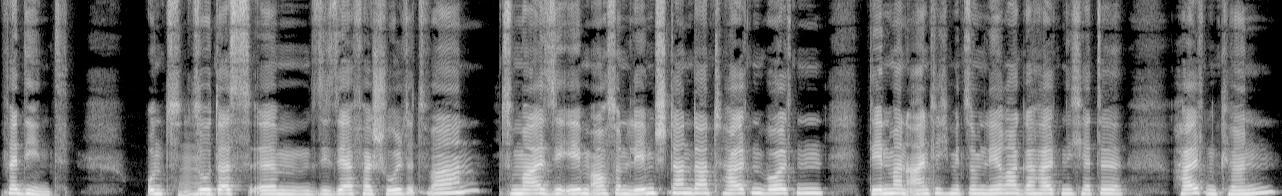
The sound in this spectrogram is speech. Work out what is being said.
verdient und mhm. so, dass ähm, sie sehr verschuldet waren. Zumal sie eben auch so einen Lebensstandard halten wollten, den man eigentlich mit so einem Lehrergehalt nicht hätte halten können.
